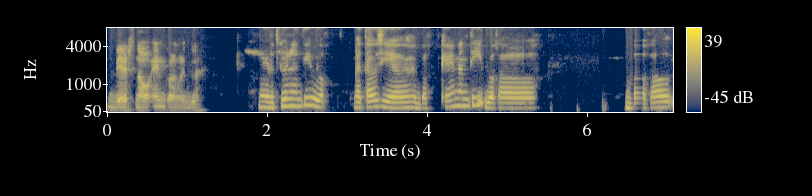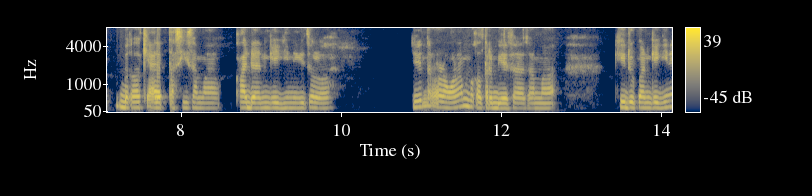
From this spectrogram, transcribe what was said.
there's no end kalau menurut gue. Menurut gue nanti bak nggak tahu sih ya bak kayak nanti bakal bakal bakal kayak adaptasi sama keadaan kayak gini gitu loh. Jadi ntar orang-orang bakal terbiasa sama kehidupan kayak gini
